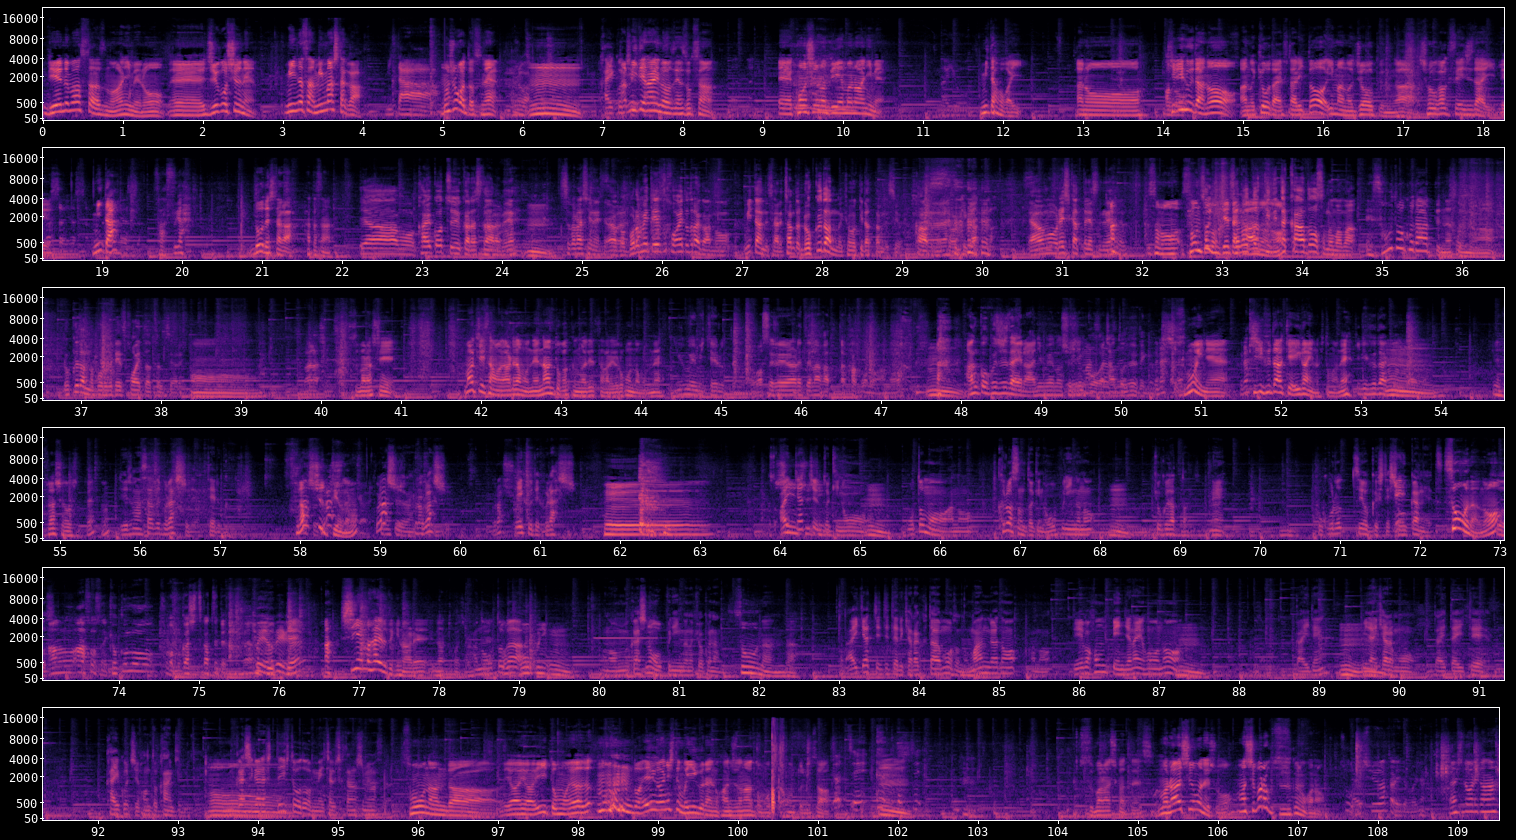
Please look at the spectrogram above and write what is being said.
デュエルマスターズのアニメの、えー、15周年。皆さん見ましたか？見た。面白かったですね。面白かったうん。見てないの？全速さん、えー、今週の DM のアニメ。見た方がいい。あのー、切り札のあの兄弟2人と今のジョー君が小学生時代で。見た？さすがどうでしたか畑さん？いやーもう解雇中からしたらねうん。素晴らしいねやっぱボロメテーズホワイトドラゴンあの見たんですよあれちゃんと6段の表記だったんですよ。カードの表記が。いやもう嬉しかったですね。あそのその時出たカードその時出のたカードをそのまま。え相当こだわってんなそういうのは。6段のボロメテーズホワイトだったんですよあれ。あ素晴らしいー素晴らしい。マッチーさんはあれだもんね。なんとかくんが出てたから喜んだもんね。夢見てるって忘れられてなかった過去のあうん。の 暗黒時代のアニメの主人公がちゃんと出てきましたすねごいね。切り札系以外の人がね。切り札うん機みたいなえフラッシュが押して？ん？デュエルマスターズフラッシュでテル君フラッシュっていうの？フラッシュじゃないフラッシフラッシュ。F でフラッシへえュアイキャッチの時のうん。音もあのクロスの時のオープニングのうん。曲だったんですよね心強くして召喚のやつそうなそうのそう。あのあそうですね。曲もそうか昔使ってたやつですねやべえ。であ CM 入る時のあれがとかじゃなくて？あの音がオープニングうん。あの昔のオープニングの曲なんです。そうなんだ。アイキャッチに出てるキャラクターもその漫画のあので言えば本編じゃない方のうん。外伝？うん。みたいなキャラも大体いて解雇中本当歓喜みたいな。昔から知ってる人ほどめちゃくちゃ楽しめますよね。そうなんだ。いやいやいいと思う。いやうん映画にしてもいいぐらいの感じだなと思った本当にさ。どっちうん。素晴らしかったです。まあ来週もでしょ？まあしばらく続くのかな？来週あたりで終わりじゃない？来週で終わりかな？うん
